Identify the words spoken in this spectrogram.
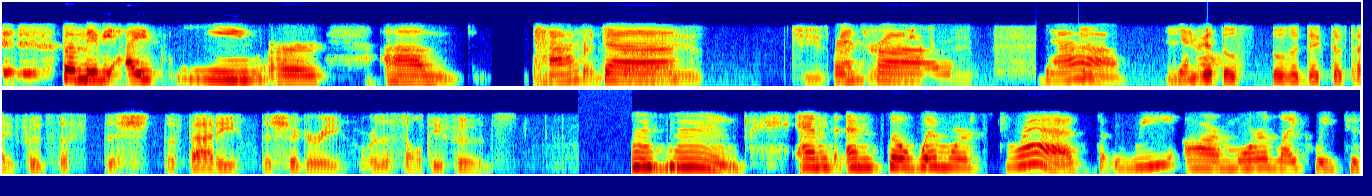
but maybe ice cream or um, pasta, French fries, cheeseburgers. French fries. Yeah. You, yeah. you hit those those addictive type foods, the the the fatty, the sugary, or the salty foods. Mhm. And and so when we're stressed, we are more likely to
